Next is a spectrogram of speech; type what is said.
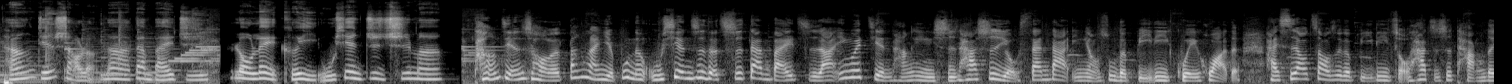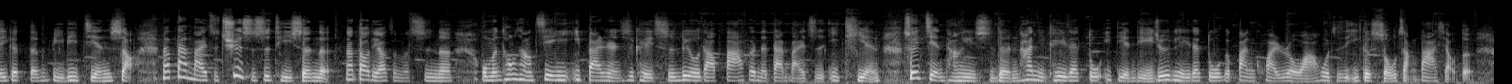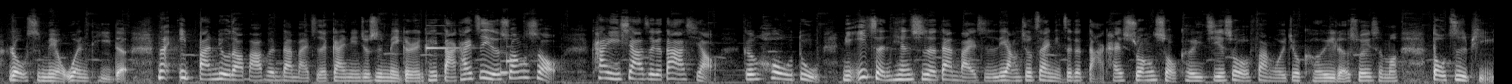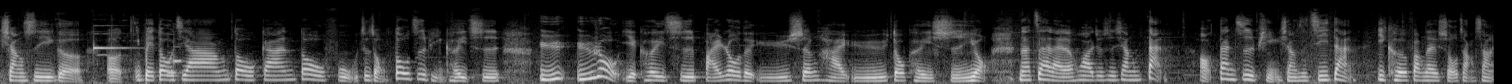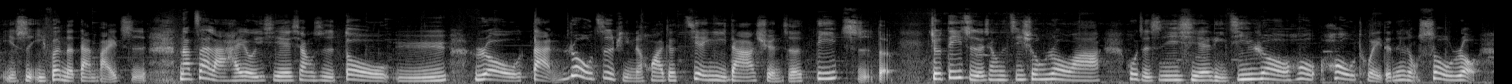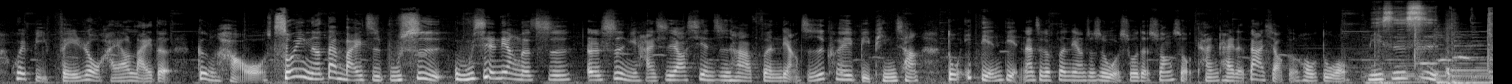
糖减少了，那蛋白质肉类可以无限制吃吗？糖减少了，当然也不能无限制的吃蛋白质啊，因为减糖饮食它是有三大营养素的比例规划的，还是要照这个比例走，它只是糖的一个等比例减少，那蛋白质确实是提升的。那到底要怎么吃呢？我们通常建议一般人是可以吃六到八份的蛋白质一天，所以减糖饮食的人，他你可以再多一点点，也就是可以再多个半块肉啊，或者是一个手掌大小的肉是没有问题的。那一般六到八份蛋白质的概念就是每个人可以打开。自己的双手看一下这个大小跟厚度，你一整天吃的蛋白质量就在你这个打开双手可以接受的范围就可以了。所以什么豆制品，像是一个呃一杯豆浆、豆干、豆腐这种豆制品可以吃，鱼鱼肉也可以吃，白肉的鱼、深海鱼都可以食用。那再来的话就是像蛋。哦，蛋制品像是鸡蛋，一颗放在手掌上也是一份的蛋白质。那再来还有一些像是豆、鱼、肉、蛋。肉制品的话，就建议大家选择低脂的，就低脂的像是鸡胸肉啊，或者是一些里脊肉、后后腿的那种瘦肉，会比肥肉还要来的。更好哦，所以呢，蛋白质不是无限量的吃，而是你还是要限制它的分量，只是可以比平常多一点点。那这个分量就是我说的双手摊开的大小跟厚度哦。迷思四，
